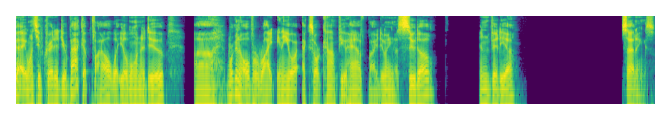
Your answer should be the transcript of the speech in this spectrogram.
Okay, once you've created your backup file, what you'll want to do, uh, we're going to overwrite any Xorg conf you have by doing a sudo NVIDIA settings.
